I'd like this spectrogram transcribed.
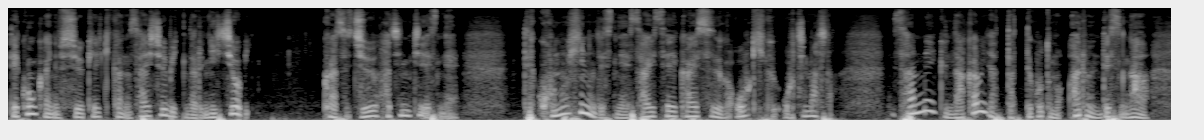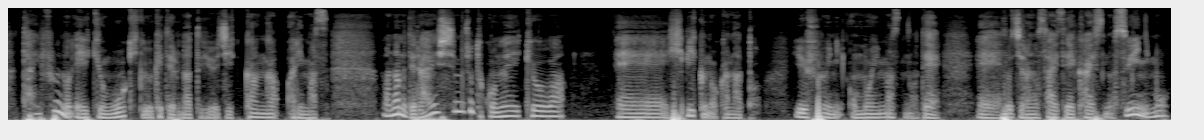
で、今回の集計期間の最終日となる日曜日、9月18日ですね、で、この日のですね、再生回数が大きく落ちました。3連休中日だったってこともあるんですが、台風の影響も大きく受けてるなという実感があります。まあ、なので来週もちょっとこの影響は、えー、響くのかなというふうに思いますので、えー、そちらの再生回数の推移にも、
